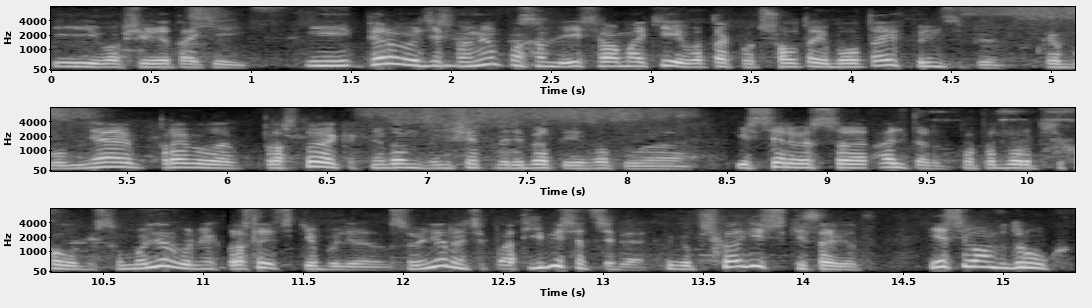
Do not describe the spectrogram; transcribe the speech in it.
И вообще это окей. И первый здесь момент, на самом деле, если вам окей, вот так вот шалтай-болтай, в принципе, как бы у меня правило простое, как недавно замечательные ребята из этого, из сервиса Альтер по подбору психологов сформулировали, у них браслетики были сувенирные, типа, отъебись от себя. Бы психологический совет. Если вам вдруг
